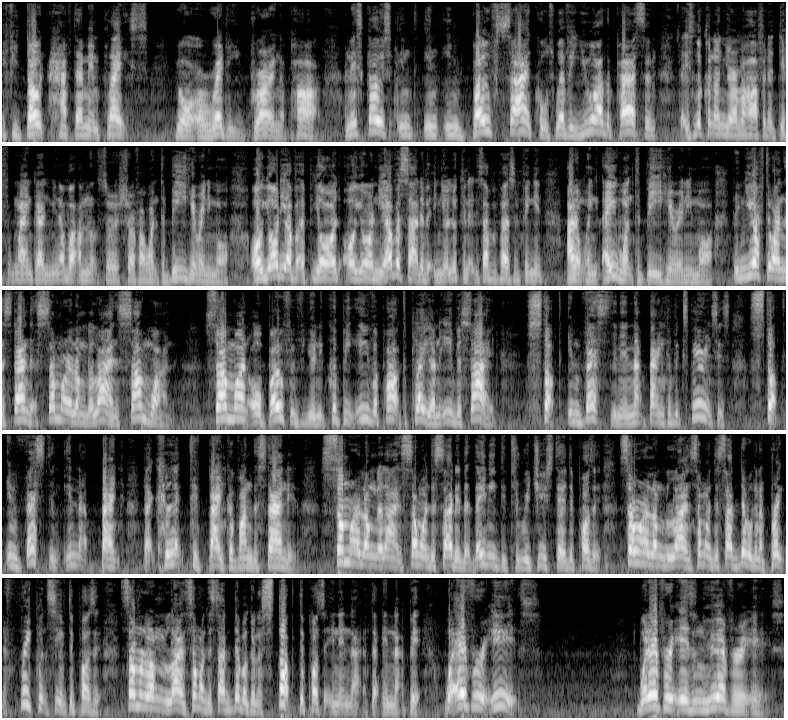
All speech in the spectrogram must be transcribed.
If you don't have them in place, you're already growing apart. And this goes in, in, in both cycles, whether you are the person that is looking on your other half in a different way and going, you know what, I'm not so sure if I want to be here anymore. Or you're the other, you're, or you're on the other side of it and you're looking at this other person thinking, I don't think they want to be here anymore. Then you have to understand that somewhere along the line, someone, someone or both of you, and it could be either part to play on either side, stopped investing in that bank of experiences, stopped investing in that bank, that collective bank of understanding. Somewhere along the line, someone decided that they needed to reduce their deposit. Somewhere along the line, someone decided they were going to break the frequency of deposit. Somewhere along the line, someone decided they were going to stop depositing in that, in that bit. Whatever it is, whatever it is and whoever it is,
